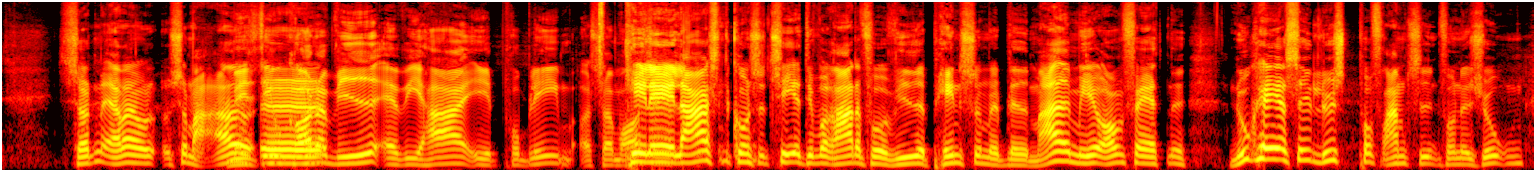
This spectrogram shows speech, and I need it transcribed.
sådan er der jo så meget. Men det er jo godt at vide, at vi har et problem, og som Kjell også... Larsen konstaterer, at det var rart at få at vide, at pensum er blevet meget mere omfattende. Nu kan jeg se lyst på fremtiden for nationen.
